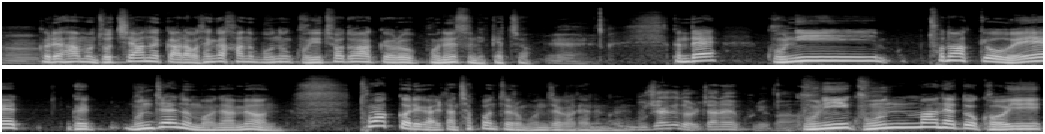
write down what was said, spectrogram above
어. 그래 하면 좋지 않을까라고 생각하는 분은 군의 초등학교로 보낼 수는 있겠죠. 예. 근데 군의 초등학교 외에 그 문제는 뭐냐면 통학거리가 일단 첫 번째로 문제가 되는 거예요. 무지하게 넓잖아요, 군이가. 군이 군만 해도 거의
